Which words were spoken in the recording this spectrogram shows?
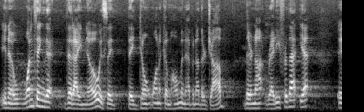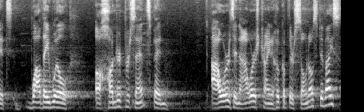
you know, one thing that, that I know is they, they don't want to come home and have another job. They're not ready for that yet. It's, while they will 100% spend hours and hours trying to hook up their Sonos device,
